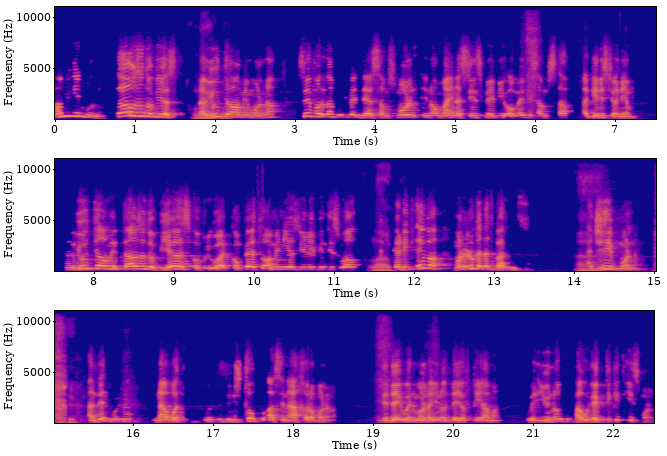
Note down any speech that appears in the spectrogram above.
coming in, Maulana, thousands of years. Now you tell me, Maulana, say for example, even there are some small, you know, minor sins maybe, or maybe some stuff against your name. You tell me thousands of years of reward compared to how many years you live in this world. Allahu Can it ever, Maulana, look at that balance. Akbar. Ajib. Ajib. And then, Maulana, now what, what is in store for us in Akhirah, Maulana? The day when, Maulana, you know, the day of Qiyamah, when you know how hectic it is, Maulana.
